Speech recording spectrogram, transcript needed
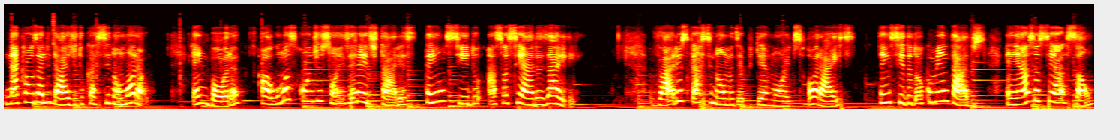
na causalidade do carcinoma oral, embora algumas condições hereditárias tenham sido associadas a ele. Vários carcinomas epidermoides orais têm sido documentados em associação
